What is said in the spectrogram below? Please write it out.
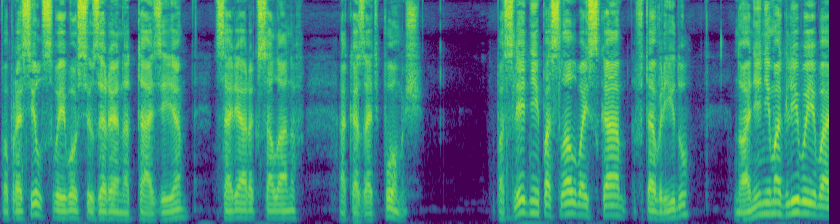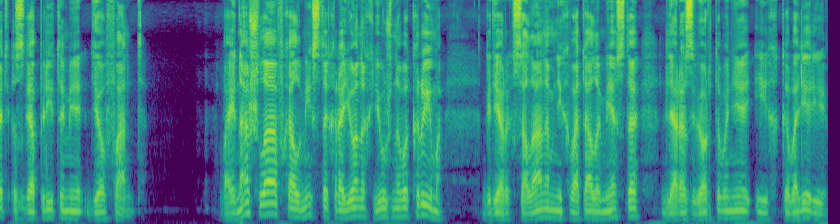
попросил своего сюзерена Тазия, царя Роксоланов, оказать помощь. Последний послал войска в Тавриду, но они не могли воевать с гоплитами Диофанта. Война шла в холмистых районах Южного Крыма, где Роксоланам не хватало места для развертывания их кавалерии.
